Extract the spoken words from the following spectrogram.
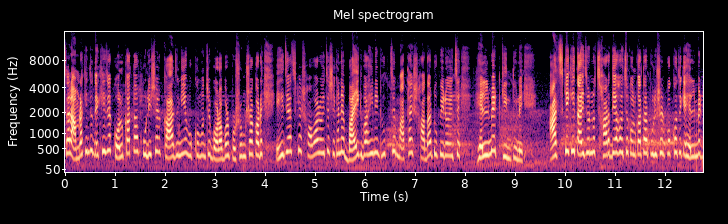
স্যার আমরা কিন্তু দেখি যে কলকাতা পুলিশের কাজ নিয়ে মুখ্যমন্ত্রী বরাবর প্রশংসা করে। এই যে আজকে সভা রয়েছে সেখানে বাইক বাহিনী ঢুকছে মাথায় সাদা টুপি রয়েছে হেলমেট কিন্তু নেই। আজকে কি তাই জন্য ছাড় দেওয়া হয়েছে কলকাতার পুলিশের পক্ষ থেকে? হেলমেট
